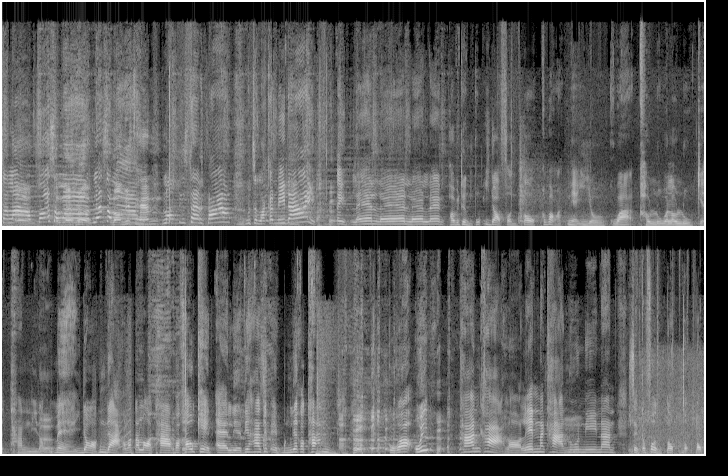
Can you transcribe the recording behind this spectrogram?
สลามป้าสลามเล่นสลามลองดิสแทนลองดิสแทนป้ามันจะรักกันไม่ได้ ติดเล่นเล่นเล่นเล่นพอไปถึงปุ๊บอีดอกฝนตกเขาบอกว่าเนี่ยอีโยกูว่าเขารู้ว่าเราลูกเกียรติท่านอีดอกแหมอีดอกมึงด่าเขามาตลอดทางพอเขาเขตแอร์เรียที่ 51มึงเรียกเขาท่าน กูก็อุ๊ยท่านค่ะรอเล่นนะคะนู่นนี่นั่น เสร็จก็ฝนตกตกตก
